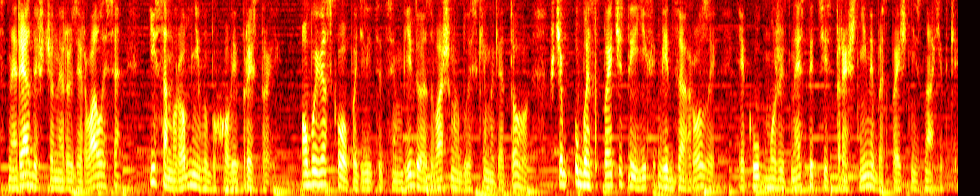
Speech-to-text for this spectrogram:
снаряди, що не розірвалися, і саморобні вибухові пристрої. Обов'язково поділіться цим відео з вашими близькими для того, щоб убезпечити їх від загрози, яку можуть нести ці страшні небезпечні знахідки.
